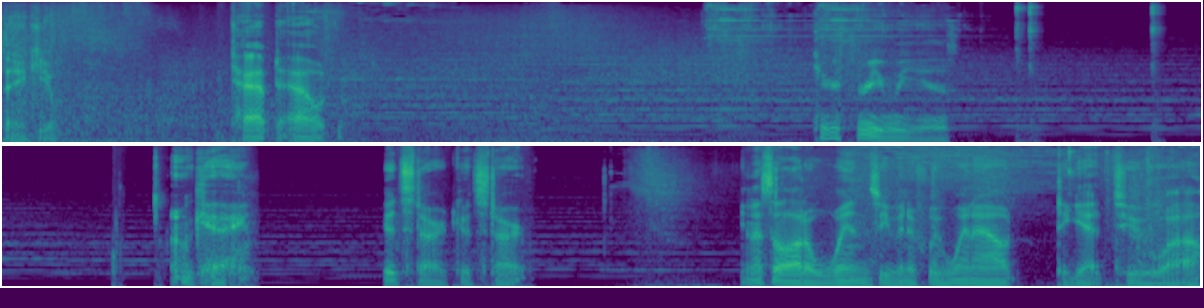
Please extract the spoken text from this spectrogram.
Thank you. Tapped out. Tier 3 we use. Good start, good start. And that's a lot of wins, even if we went out to get to, uh...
